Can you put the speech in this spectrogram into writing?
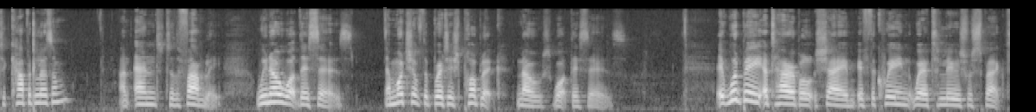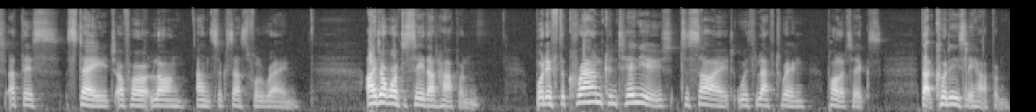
to capitalism, an end to the family. We know what this is, and much of the British public knows what this is. It would be a terrible shame if the Queen were to lose respect at this stage of her long and successful reign. I don't want to see that happen. But if the Crown continues to side with left-wing politics, that could easily happen.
